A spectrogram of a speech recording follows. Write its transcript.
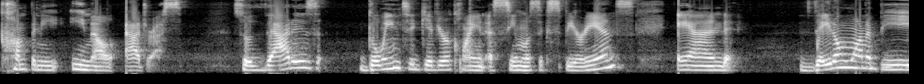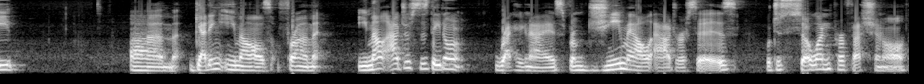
company email address. So that is going to give your client a seamless experience, and they don't want to be um, getting emails from email addresses they don't recognize, from Gmail addresses, which is so unprofessional.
